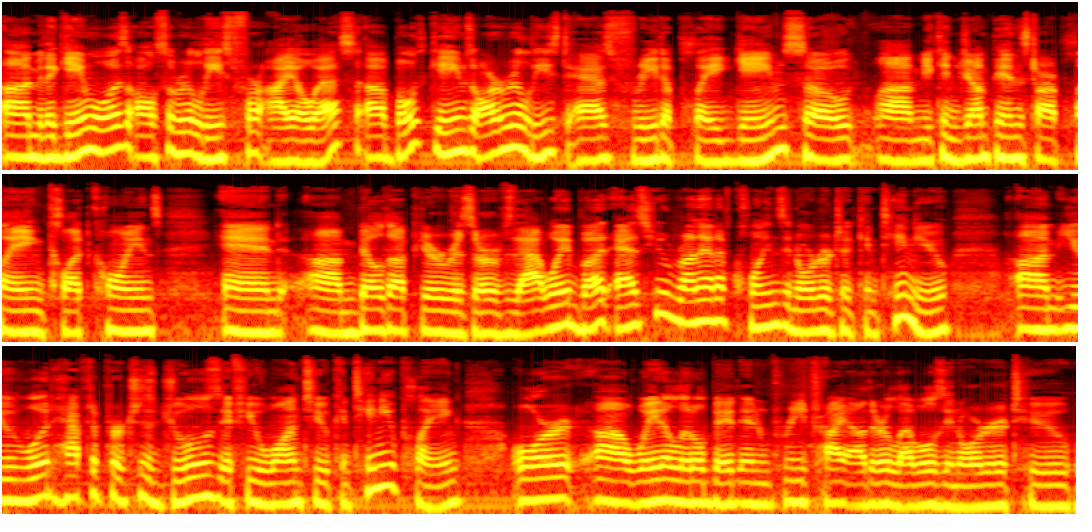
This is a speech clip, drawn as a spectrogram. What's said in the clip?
um, the game was also released for iOS. Uh, both games are released as free to play games, so um, you can jump in, start playing, collect coins, and um, build up your reserves that way. But as you run out of coins in order to continue, um, you would have to purchase jewels if you want to continue playing, or uh, wait a little bit and retry other levels in order to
